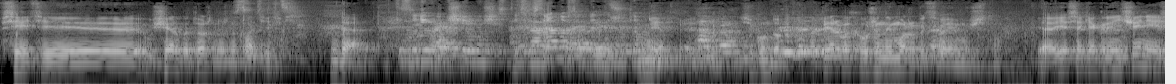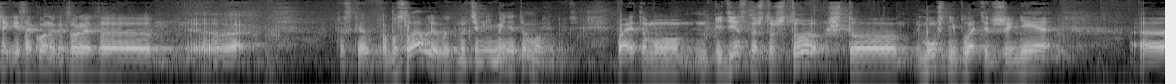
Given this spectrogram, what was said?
все эти ущербы тоже нужно платить. Да. Это не общее имущество. Все равно все принадлежит ему. Нет, секунду. Во-первых, у жены может быть свое имущество. Есть всякие ограничения, есть всякие законы, которые это э, так сказать, обуславливают, но тем не менее это может быть. Поэтому единственное, что что, что муж не платит жене э,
